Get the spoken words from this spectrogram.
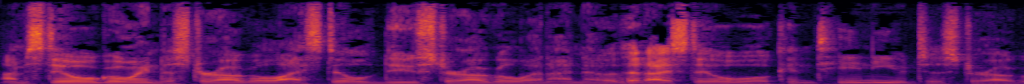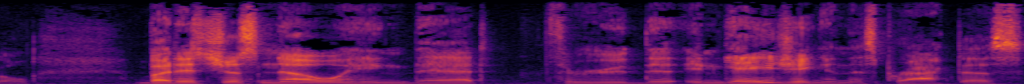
I'm still going to struggle. I still do struggle, and I know that I still will continue to struggle. But it's just knowing that through the engaging in this practice,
